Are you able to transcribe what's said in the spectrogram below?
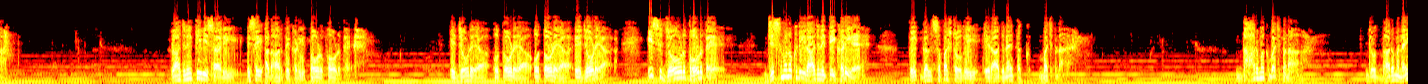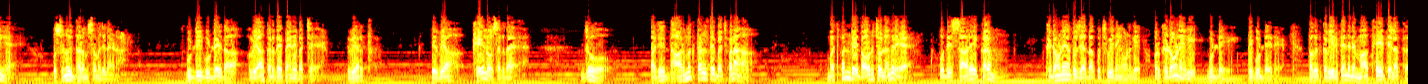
ਰਾਜਨੀਤੀ ਵੀ ਸਾਰੀ ਇਸੇ ਆਧਾਰ ਤੇ ਖੜੀ ਤੋੜ ਫੋੜ ਤੇ। ਇਹ ਜੋੜਿਆ ਉਹ ਤੋੜਿਆ ਉਹ ਤੋੜਿਆ ਇਹ ਜੋੜਿਆ ਇਸ ਜੋੜ ਤੋੜ ਤੇ ਜਿਸ ਮਨੁੱਖ ਦੀ ਰਾਜਨੀਤੀ ਖੜੀ ਹੈ तो एक गल स्पष्ट हो गई कि राजनैतिक बचपना है धार्मिक बचपना जो धर्म नहीं है ਉਸਨੂੰ ਹੀ ਧਰਮ ਸਮਝ ਲੈਣਾ ਗੁੱਡੀ ਗੁੱਡੇ ਦਾ ਵਿਆਹ ਕਰਦੇ ਪੈਣੇ ਬੱਚੇ ਵਿਅਰਥ ਇਹ ਵਿਆਹ ਖੇਲ ਹੋ ਸਕਦਾ ਹੈ ਜੋ ਅਜੇ ਧਾਰਮਿਕ ਤਲ ਤੇ ਬਚਪਨਾ ਬਚਪਨ ਦੇ ਦੌਰ ਚੋਂ ਲੰਘ ਰਿਹਾ ਹੈ, ਉਹਦੇ ਸਾਰੇ ਕਰਮ ਖਿਡੌਣਿਆਂ ਤੋਂ ਜ਼ਿਆਦਾ ਕੁਝ ਵੀ ਨਹੀਂ ਹੋਣਗੇ ਔਰ ਖਿਡੌਣੇ ਵੀ ਗੁੱਡੇ ਤੇ ਗੁੱਡੇ ਦੇ। ਭਗਤ ਕਬੀਰ ਕਹਿੰਦੇ ਨੇ, ਮਾਥੇ ਤਿਲਕ,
